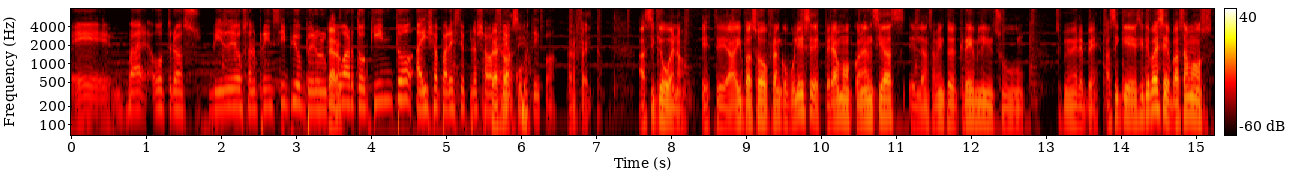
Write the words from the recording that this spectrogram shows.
eh, otros videos al principio, pero el Claro. cuarto, quinto, ahí ya aparece Playa Vacía. Acústico. Perfecto. Así que bueno, este, ahí pasó Franco Pugliese. Esperamos con ansias el lanzamiento de Kremlin, su, su primer EP. Así que si te parece, pasamos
